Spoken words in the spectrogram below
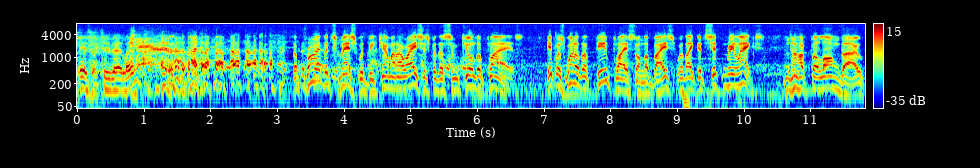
yeah, it's not too bad, Lee. the private's mess would become an oasis for the St Kilda players. It was one of the few places on the base where they could sit and relax. Not for long, though.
